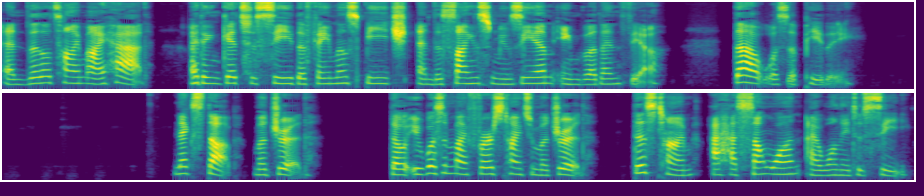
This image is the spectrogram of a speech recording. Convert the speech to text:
and little time I had, I didn't get to see the famous beach and the science museum in Valencia. That was a pity. Next stop, Madrid. Though it wasn't my first time to Madrid, this time I had someone I wanted to see.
